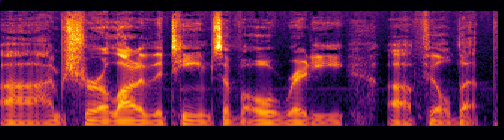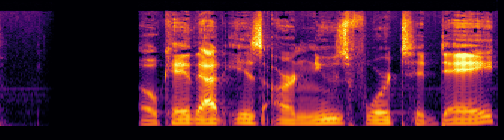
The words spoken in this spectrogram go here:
uh, I'm sure a lot of the teams have already uh, filled up. Okay, that is our news for today.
